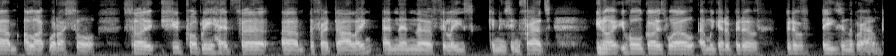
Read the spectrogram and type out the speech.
um, I like what I saw. So she'd probably head for um, the Fred Darling, and then the fillies Guineas in France. You know, if all goes well and we get a bit of bit of ease in the ground.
